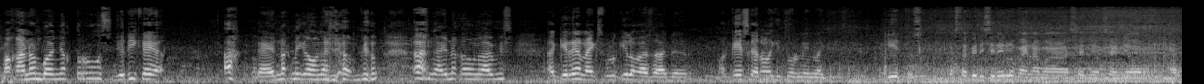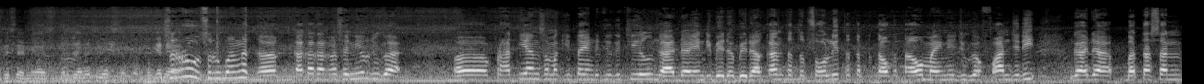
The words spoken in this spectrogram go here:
makanan banyak terus jadi kayak ah nggak enak nih kalau nggak diambil ah nggak enak kalau nggak habis. Akhirnya naik 10 kilo nggak sadar. Makanya sekarang lagi turunin lagi gitu sih Mas tapi di sini lu main sama senior senior artis senior seperti apa sih mas? Mungkin ya? seru seru banget Eh, kakak-kakak senior juga eh, perhatian sama kita yang kecil-kecil nggak ada yang dibeda-bedakan tetap solid tetap ketawa-ketawa mainnya juga fun jadi nggak ada batasan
